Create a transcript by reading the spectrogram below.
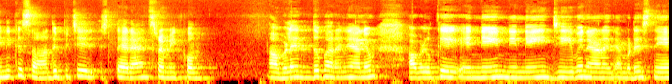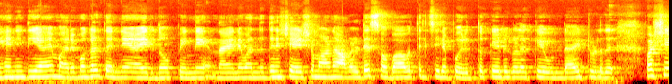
എനിക്ക് സാധിപ്പിച്ച് തരാൻ ശ്രമിക്കും. അവൾ എന്ത് പറഞ്ഞാലും അവൾക്ക് എന്നെയും നിന്നെയും ജീവനാണ്. നമ്മുടെ സ്നേഹനിധിയായ മരുമകൾ തന്നെയായിരുന്നു. പിന്നെ നയന വന്നതിന് ശേഷമാണ് അവളുടെ സ്വഭാവത്തിൽ ചില പൊരുത്തക്കേടുകളൊക്കെ ഉണ്ടായിട്ടുള്ളത്. പക്ഷേ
